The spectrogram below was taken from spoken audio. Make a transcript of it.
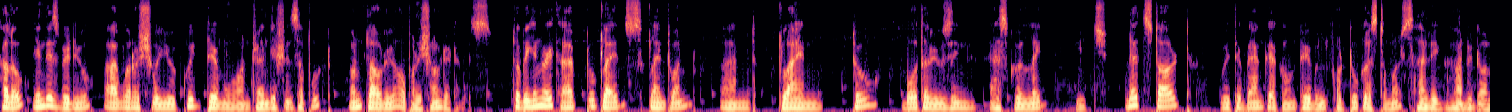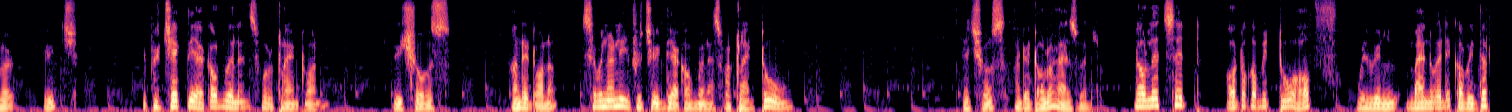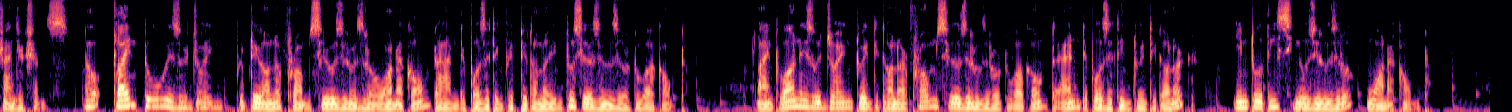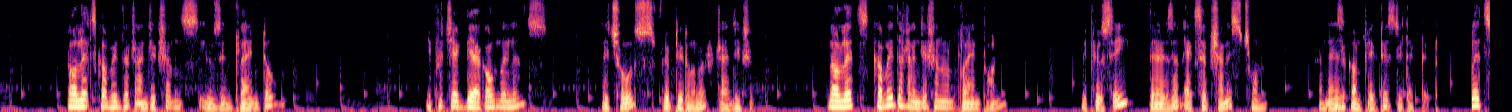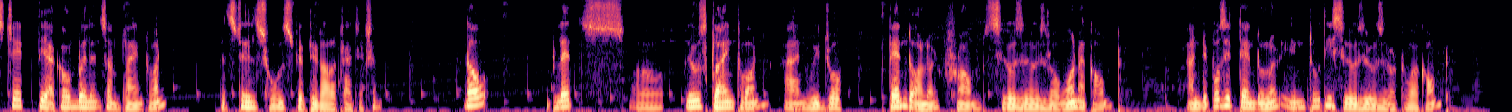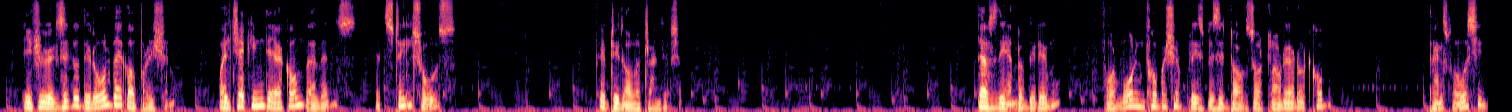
Hello, in this video, I'm going to show you a quick demo on transaction support on Cloudera operational database. To begin with, I have two clients, client 1 and client 2. Both are using sqlline each. Let's start with a bank account table for two customers having $100 each. If you check the account balance for client 1, it shows $100. Similarly, if you check the account balance for client 2, it shows $100 as well. Now let's set auto commit to off, we will manually commit the transactions. Now client 2 is withdrawing $50 from CO001 account and depositing $50 into CO002 account. Client 1 is withdrawing $20 from CO002 account and depositing $20 into the CO001 account. Now let's commit the transactions using client 2. If you check the account balance, it shows $50 transaction. Now let's commit the transaction on client 1 if you see, there is an exception is thrown and there is a conflict is detected. Let's check the account balance on client 1. It still shows $50 transaction. Now, let's uh, use client 1 and we drop $10 from CO001 account and deposit $10 into the CO002 account. If you execute the rollback operation, while checking the account balance, it still shows $50 transaction. That's the end of the demo. For more information, please visit docs.cloudera.com. Thanks for watching.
